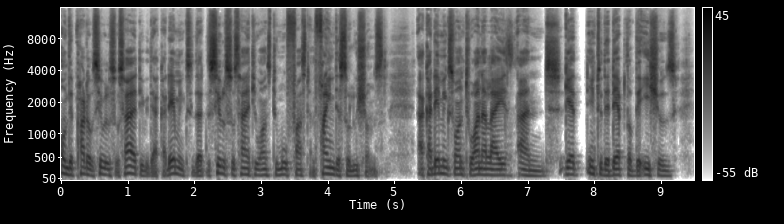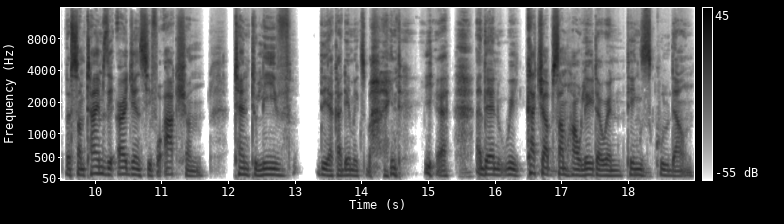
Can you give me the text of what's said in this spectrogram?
on the part of civil society with the academics that the civil society wants to move fast and find the solutions. Academics want to analyze and get into the depth of the issues, but sometimes the urgency for action tend to leave the academics behind. yeah. And then we catch up somehow later when things cool down.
